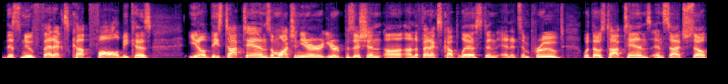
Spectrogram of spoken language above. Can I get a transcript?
this new FedEx Cup fall? Because you know these top tens. I'm watching your your position uh, on the FedEx Cup list, and and it's improved with those top tens and such. So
